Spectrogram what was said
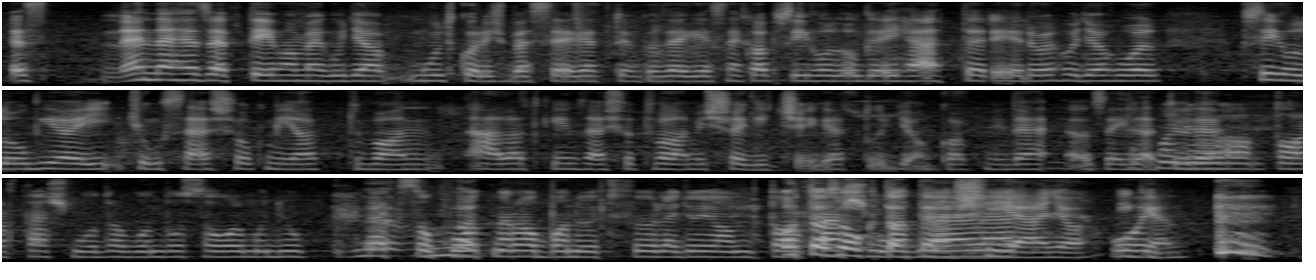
ez nehezebb téma, meg ugye múltkor is beszélgettünk az egésznek a pszichológiai hátteréről, hogy ahol pszichológiai csúszások miatt van állatkínzás, ott valami segítséget tudjon kapni, de az illető. Tehát a tartásmódra gondolsz, ahol mondjuk megszokott, mert abban nőtt föl egy olyan tartásmód Ott az oktatás mellett, hiánya, hogy, igen. hogy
